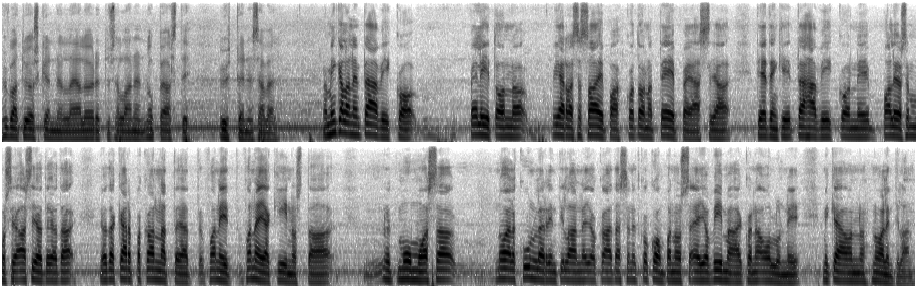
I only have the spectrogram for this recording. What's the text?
hyvä työskennellä ja löydetty sellainen nopeasti yhteinen sävel. No minkälainen tämä viikko? Pelit on vieraissa Saipa, kotona TPS ja tietenkin tähän viikkoon niin paljon semmoisia asioita, joita, joita kärppäkannattajat, fanit, faneja kiinnostaa. Nyt muun muassa Noel Kunlerin tilanne, joka tässä nyt kokoonpanossa ei ole viime aikoina ollut, niin mikä on Noelin tilanne?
